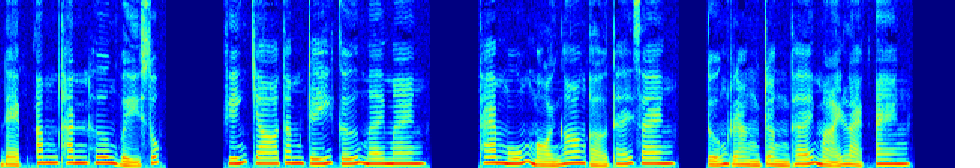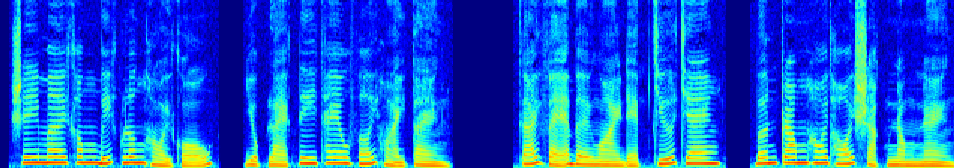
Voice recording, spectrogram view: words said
đẹp âm thanh hương vị xúc, khiến cho tâm trí cứ mê man. Tham muốn mọi ngon ở thế gian, tưởng rằng trần thế mãi lạc an. Si mê không biết luân hồi khổ, dục lạc đi theo với hoại tàn. Cái vẻ bề ngoài đẹp chứa chan, bên trong hôi thối sặc nồng nàn.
